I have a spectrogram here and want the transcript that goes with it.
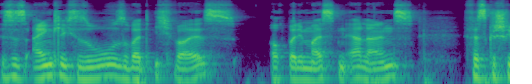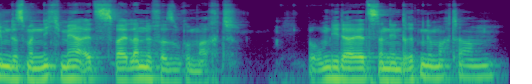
ist es eigentlich so, soweit ich weiß, auch bei den meisten Airlines festgeschrieben, dass man nicht mehr als zwei Landeversuche macht. Warum die da jetzt dann den dritten gemacht haben,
